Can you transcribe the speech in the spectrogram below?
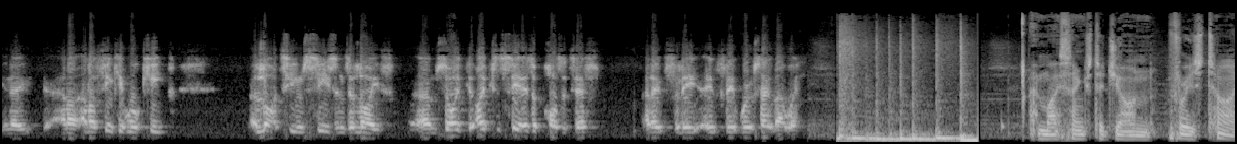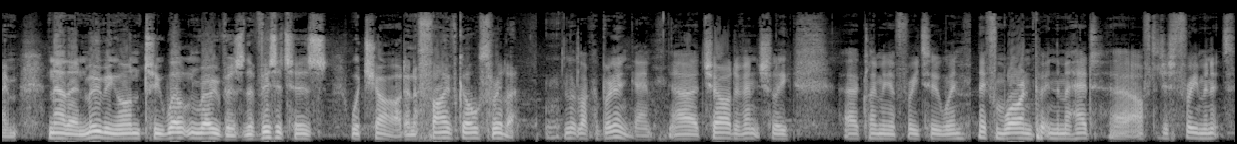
You know, and I, and I think it will keep a lot of teams' seasons alive. Um, so I, I can see it as a positive, and hopefully, hopefully it works out that way. And my thanks to John for his time. Now then, moving on to Welton Rovers. The visitors were Chard in a five-goal thriller. It Looked like a brilliant game. Uh, Chard eventually uh, claiming a 3-2 win. Nathan Warren putting them ahead uh, after just three minutes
